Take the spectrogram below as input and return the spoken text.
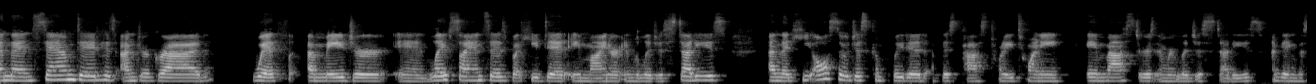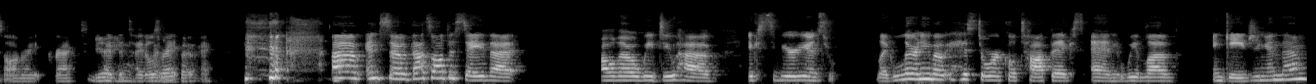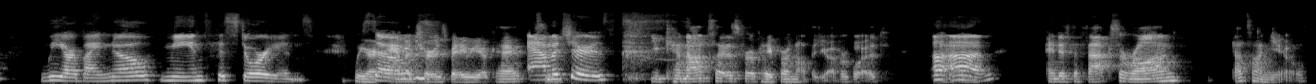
And then Sam did his undergrad with a major in life sciences, but he did a minor in religious studies. And then he also just completed this past 2020 a master's in religious studies. I'm getting this all right, correct? Yeah, I have the yeah, titles right? Okay. um, and so that's all to say that although we do have experience like learning about historical topics and we love engaging in them, we are by no means historians. We are So- amateurs, baby, okay? Amateurs. You, you cannot cite us for a paper, not that you ever would. Uh And if the facts are wrong, that's on you.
